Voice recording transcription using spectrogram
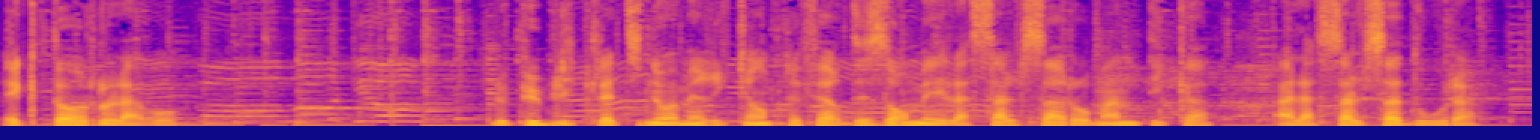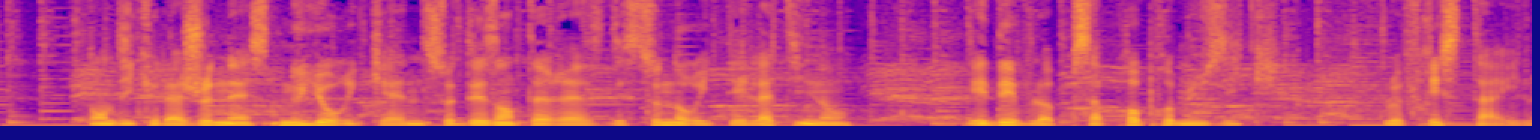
Héctor Lavo. Le public latino-américain préfère désormais la salsa romantica à la salsa dura, tandis que la jeunesse new-yorkaine se désintéresse des sonorités latino et développe sa propre musique, le freestyle.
